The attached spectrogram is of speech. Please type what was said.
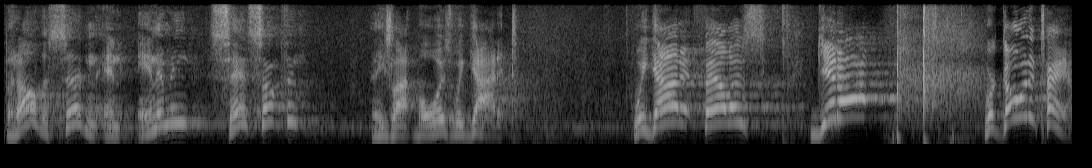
But all of a sudden, an enemy says something, and he's like, Boys, we got it. We got it, fellas. Get up. We're going to town.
